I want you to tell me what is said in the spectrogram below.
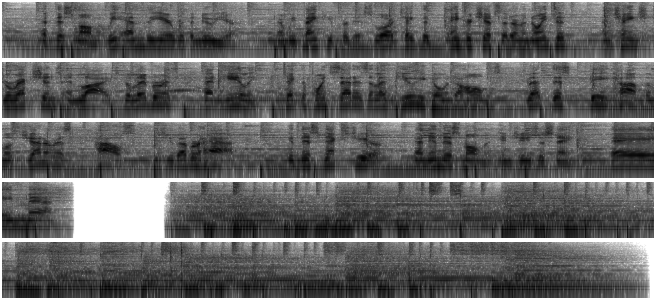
at this moment. We end the year with a new year, and we thank you for this. Lord, take the handkerchiefs that are anointed and change directions and lives, deliverance and healing. Take the poinsettias and let beauty go into homes. Let this become the most generous house that you've ever had in this next year and in this moment. In Jesus' name, amen.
